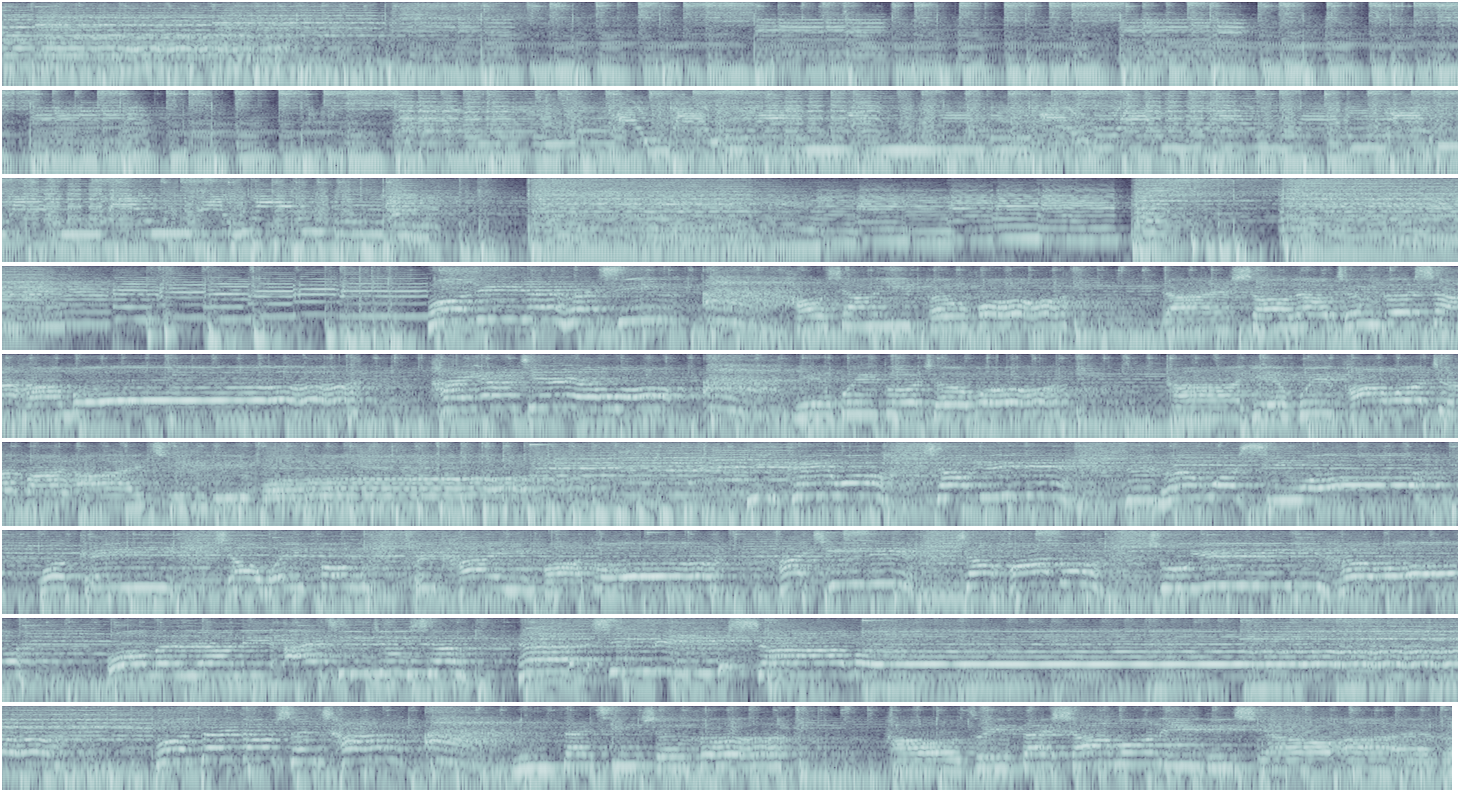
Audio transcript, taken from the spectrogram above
好像一盆火，燃烧了整个沙漠。太阳见了我啊，也会躲着我，他也会怕我这把爱情的火。你给我小雨点，滋润我心窝。我给你小微风，吹开你花朵。情的小花朵，属于你和我。我们俩的爱情就像热情的沙漠。我在高声唱啊，你在轻声和，陶醉在沙漠里的小爱河。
